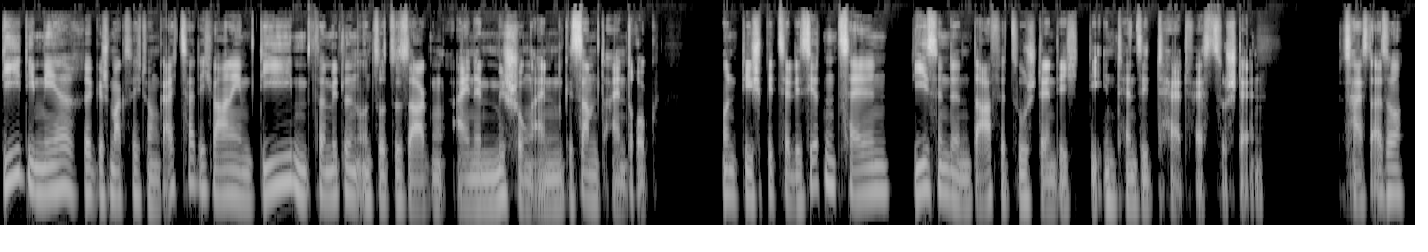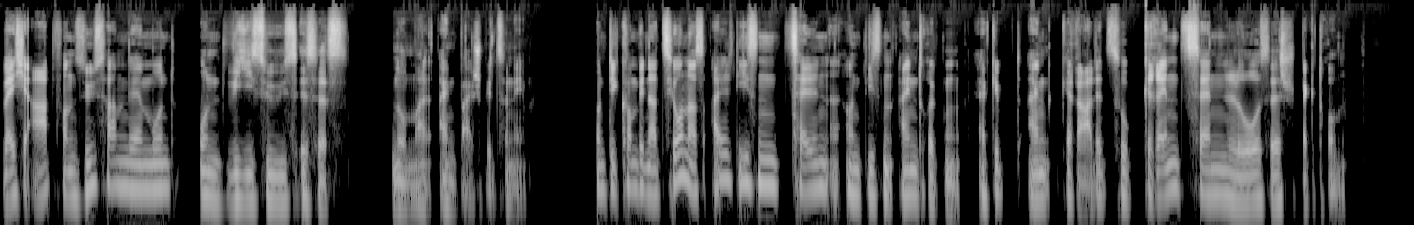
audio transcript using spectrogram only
Die, die mehrere Geschmacksrichtungen gleichzeitig wahrnehmen, die vermitteln uns sozusagen eine Mischung, einen Gesamteindruck. Und die spezialisierten Zellen, die sind dann dafür zuständig, die Intensität festzustellen. Das heißt also, welche Art von Süß haben wir im Mund und wie süß ist es? Nur mal ein Beispiel zu nehmen. Und die Kombination aus all diesen Zellen und diesen Eindrücken ergibt ein geradezu grenzenloses Spektrum.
